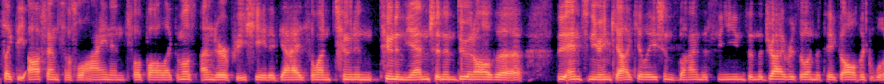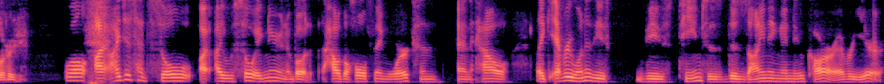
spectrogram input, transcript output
it's like the offensive line in football, like the most underappreciated guys, the one tuning tuning the engine and doing all the the engineering calculations behind the scenes, and the driver's the one that takes all the glory. Well, I, I just had so I, I was so ignorant about how the whole thing works and and how like every one of these these teams is designing a new car every year,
